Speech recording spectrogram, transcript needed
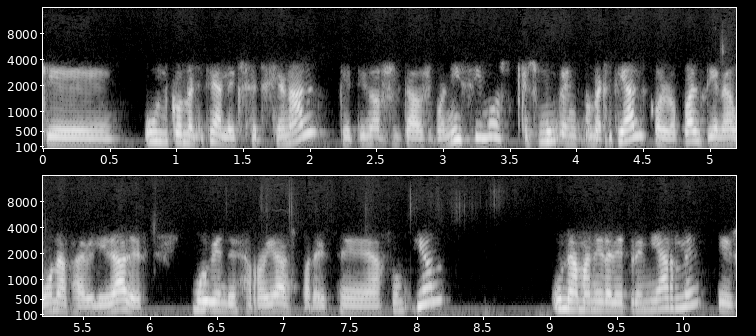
que un comercial excepcional, que tiene resultados buenísimos, que es muy bien comercial, con lo cual tiene algunas habilidades muy bien desarrolladas para esa función. Una manera de premiarle es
